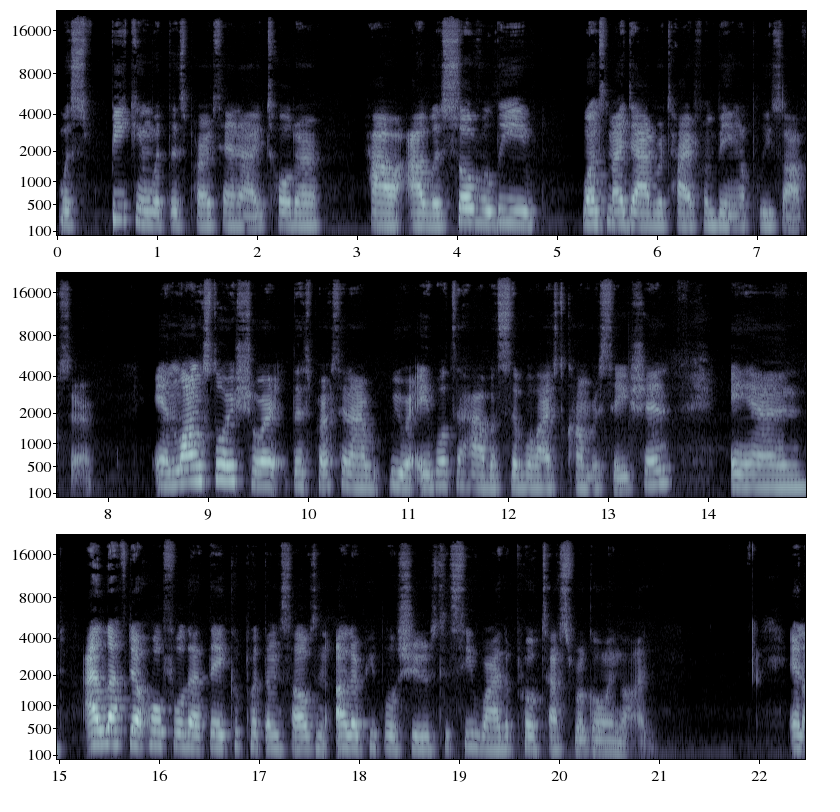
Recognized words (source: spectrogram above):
was speaking with this person i told her how i was so relieved once my dad retired from being a police officer. And long story short this person i we were able to have a civilized conversation and I left it hopeful that they could put themselves in other people's shoes to see why the protests were going on. And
